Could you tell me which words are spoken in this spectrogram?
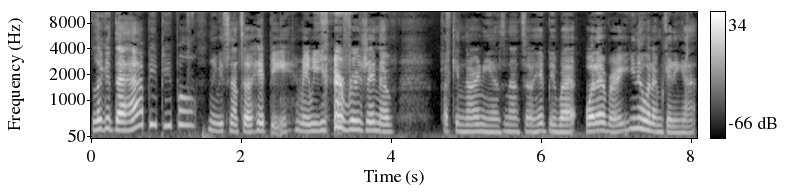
Look at the happy people. Maybe it's not so hippie. Maybe your version of fucking Narnia is not so hippie, but whatever. You know what I'm getting at.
